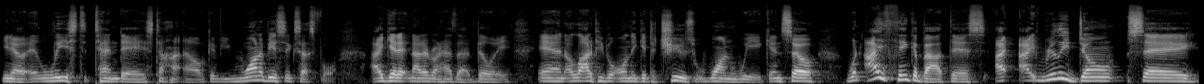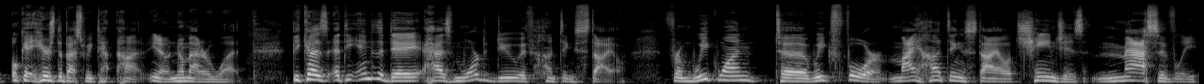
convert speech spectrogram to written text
you know at least 10 days to hunt elk if you want to be successful. I get it not everyone has that ability and a lot of people only get to choose one week and so when i think about this i, I really don't say okay here's the best week to hunt you know no matter what because at the end of the day it has more to do with hunting style from week one to week four, my hunting style changes massively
